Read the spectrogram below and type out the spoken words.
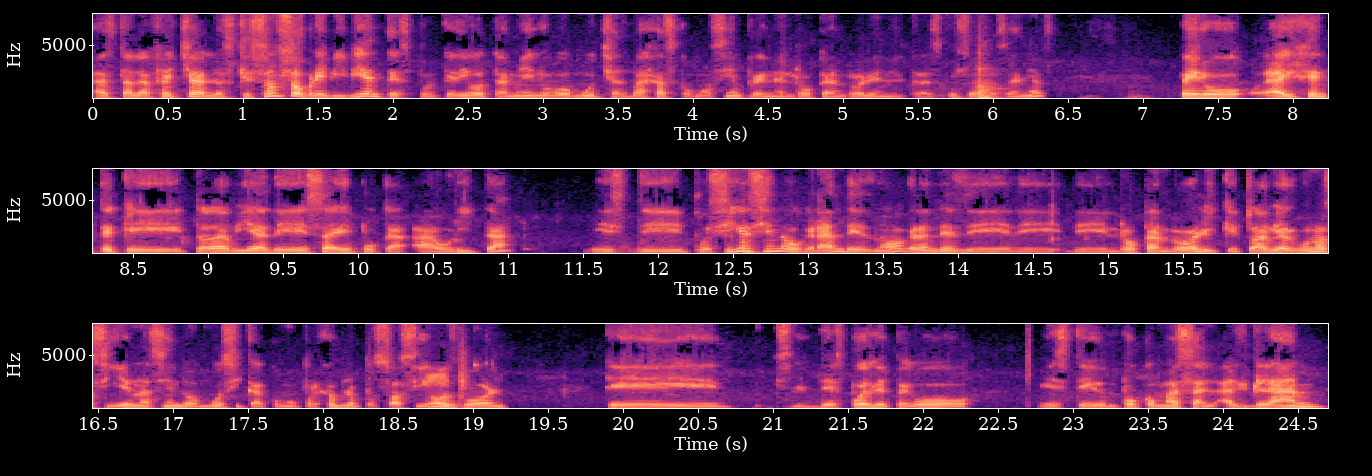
hasta la fecha, los que son sobrevivientes, porque digo, también hubo muchas bajas, como siempre en el rock and roll en el transcurso de los años, pero hay gente que todavía de esa época ahorita, este, pues siguen siendo grandes, ¿no? Grandes del de, rock and roll y que todavía algunos siguieron haciendo música, como por ejemplo, pues Ozzy Osbourne, que después le pegó este, un poco más al, glam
